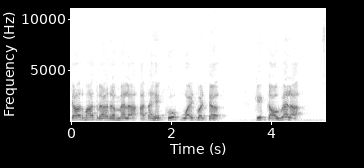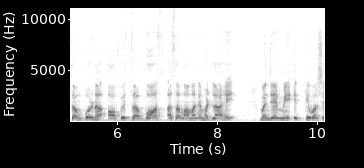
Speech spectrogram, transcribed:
त्यावर मात्र रम्याला आता हे खूप वाईट वाटतं की काव्याला संपूर्ण ऑफिसचं बॉस असं मामाने म्हटलं आहे. म्हणजे मी इतकी वर्ष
